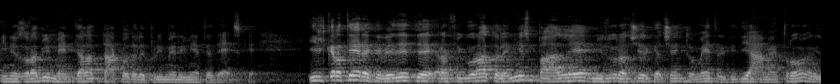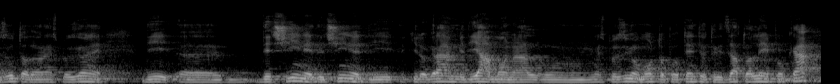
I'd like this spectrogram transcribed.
inesorabilmente all'attacco delle prime linee tedesche. Il cratere che vedete raffigurato alle mie spalle misura circa 100 metri di diametro, risulta da un'esplosione di eh, decine e decine di chilogrammi di ammonal, un, un esplosivo molto potente utilizzato all'epoca,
